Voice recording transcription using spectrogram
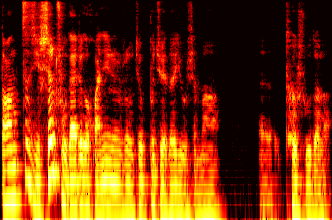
当自己身处在这个环境中的时候，就不觉得有什么呃特殊的了。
